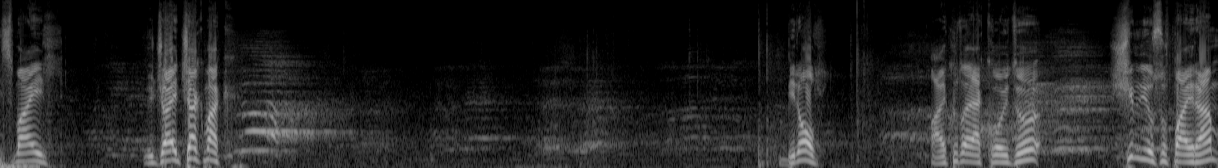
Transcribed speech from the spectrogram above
İsmail. Mücahit Çakmak. Birol. Aykut ayak koydu. Şimdi Yusuf Bayram.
